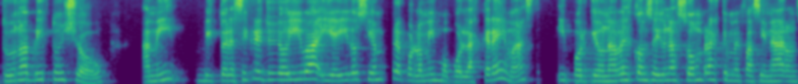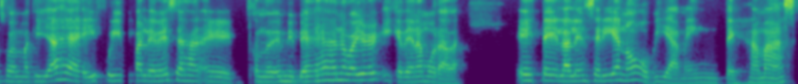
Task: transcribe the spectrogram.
Tú no has visto un show. A mí, Victoria's Secret, yo iba y he ido siempre por lo mismo, por las cremas y porque una vez conseguí unas sombras que me fascinaron sobre maquillaje. Ahí fui un par de veces eh, en mis viajes a Nueva York y quedé enamorada. Este, la lencería no, obviamente, jamás.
